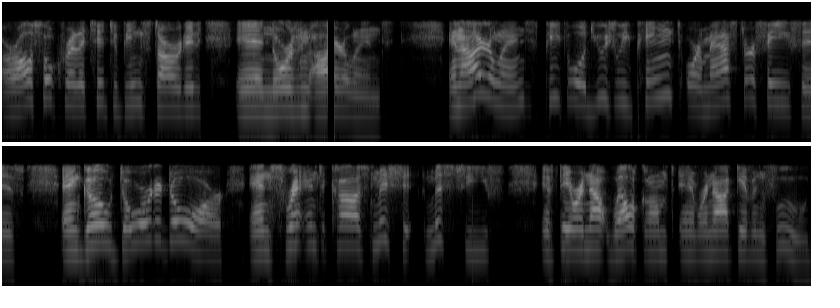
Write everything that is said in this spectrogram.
are also credited to being started in Northern Ireland. In Ireland, people would usually paint or mask their faces and go door to door and threaten to cause mischief if they were not welcomed and were not given food.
